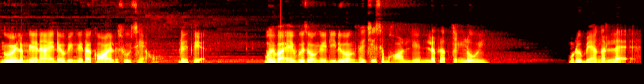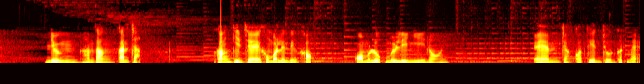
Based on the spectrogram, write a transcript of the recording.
Người làm nghề này đều bị người ta coi là xui xẻo, Đề tiện. Bởi vậy vừa rồi người đi đường thấy chiếc xe bò liền lấp lấp tránh lùi. Một đứa bé ngấn lệ, Nhưng hàm răng cắn chặt. Gắng kiềm chế không bật lên tiếng khóc, Qua một lúc mới lý nhí nói. Em chẳng có tiền chôn cất mẹ,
